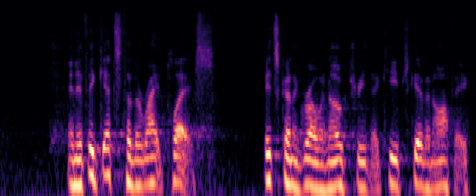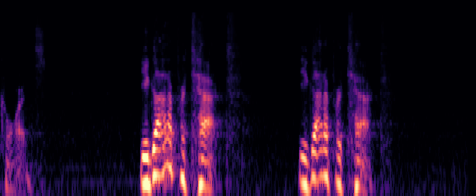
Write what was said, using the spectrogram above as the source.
And if it gets to the right place, it's going to grow an oak tree that keeps giving off acorns. You got to protect. You got to protect.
